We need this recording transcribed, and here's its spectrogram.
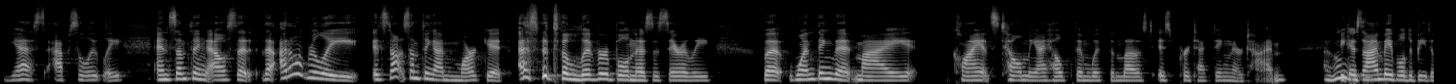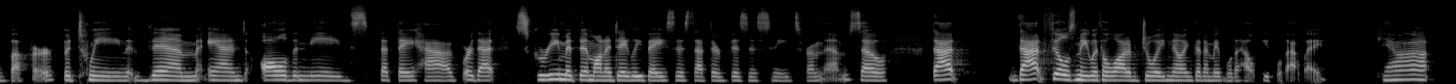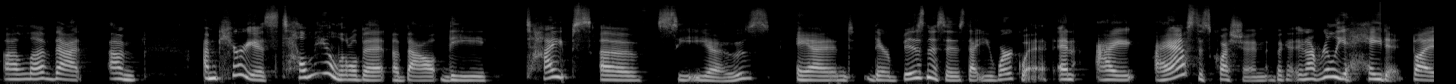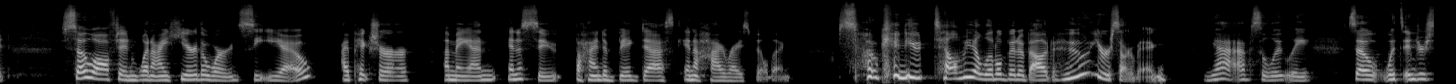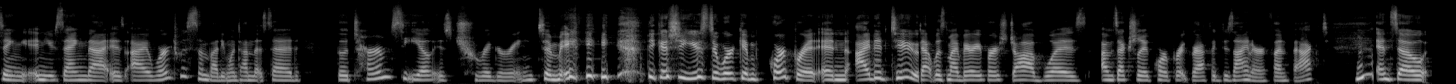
Yes, absolutely. And something else that, that I don't really, it's not something I market as a deliverable necessarily, but one thing that my clients tell me I help them with the most is protecting their time. Oh. because I'm able to be the buffer between them and all the needs that they have or that scream at them on a daily basis that their business needs from them. So that that fills me with a lot of joy knowing that I'm able to help people that way. Yeah, I love that. Um, I'm curious. Tell me a little bit about the types of CEOs and their businesses that you work with. And I I asked this question because and I really hate it, but so often when I hear the word CEO, I picture a man in a suit behind a big desk in a high-rise building. So can you tell me a little bit about who you're serving? Yeah, absolutely. So, what's interesting in you saying that is I worked with somebody one time that said the term CEO is triggering to me because she used to work in corporate and I did too. That was my very first job was I was actually a corporate graphic designer, fun fact. Mm. And so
